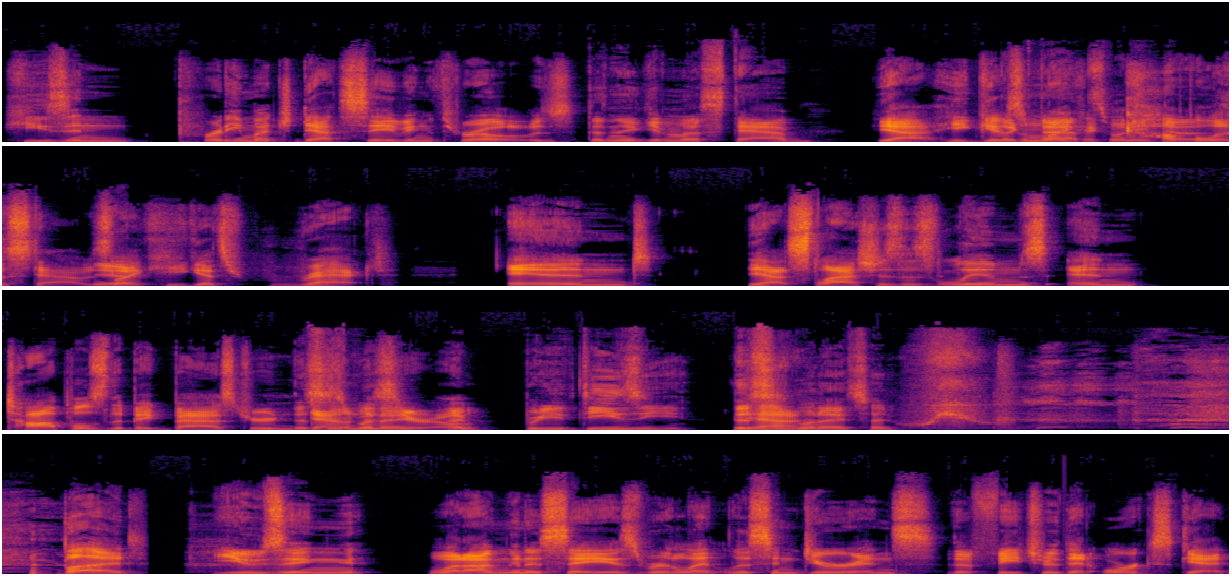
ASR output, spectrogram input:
He's in pretty much death saving throws. doesn't he give him a stab Yeah, he gives Like, him like a couple of stabs. Yeah. Like he gets wrecked. And yeah, slashes his limbs and topples the big bastard This is down to I- zero. I, breathed easy. This Yeah. is when I said, Whew. but using What I'm going to say is relentless endurance, the feature that orcs get.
